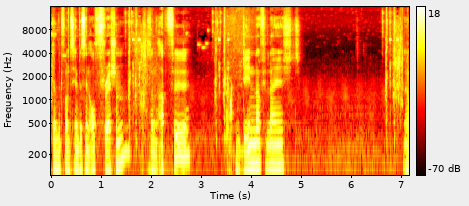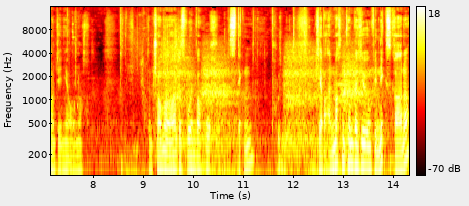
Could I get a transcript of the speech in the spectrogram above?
Damit wir uns hier ein bisschen auffreshen. So ein Apfel. Und den da vielleicht. Ja, und den hier auch noch. Dann schauen wir mal, bis wohin wir hochstecken. Pull. Okay, aber anmachen können wir hier irgendwie nichts gerade.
